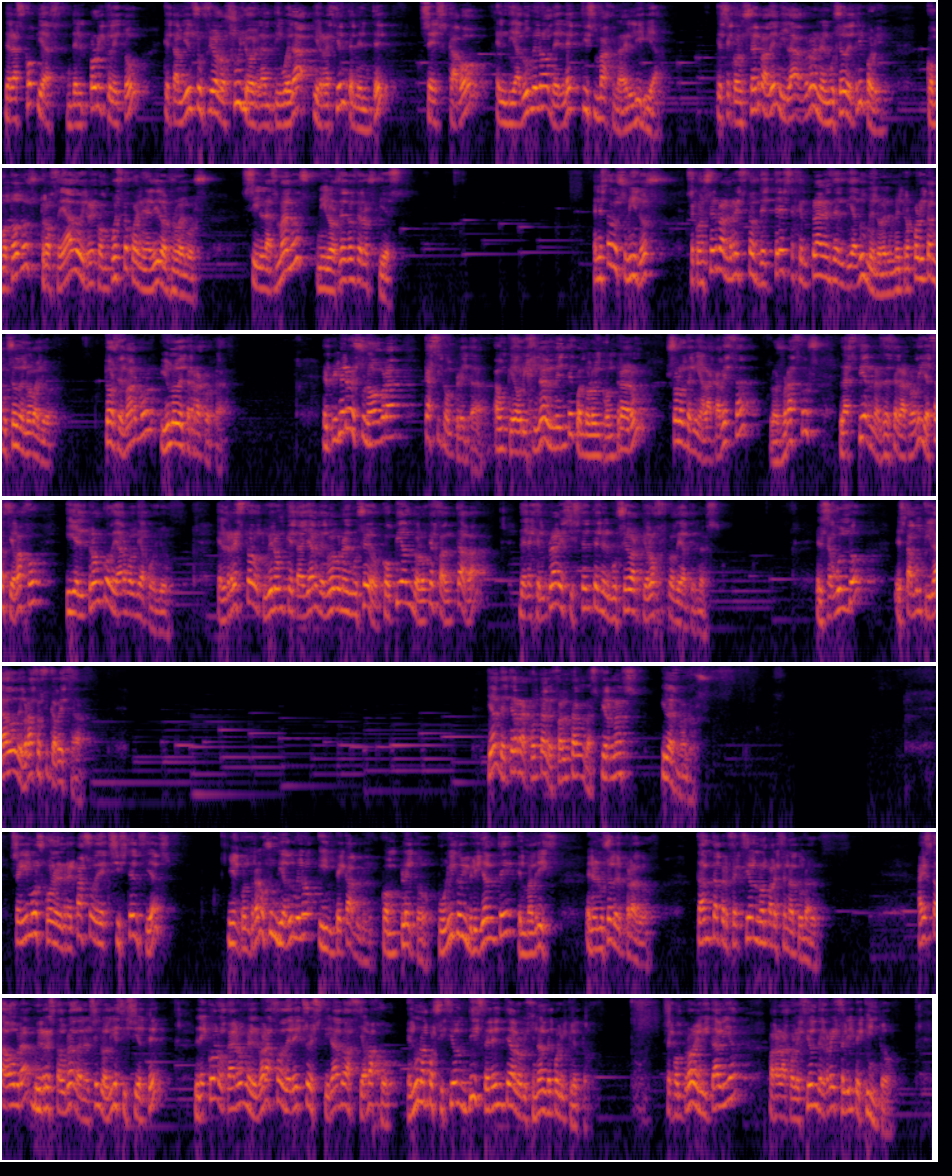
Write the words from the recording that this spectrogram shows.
De las copias del Policleto, que también sufrió lo suyo en la antigüedad y recientemente, se excavó el diadúmeno de Leptis Magna en Libia, que se conserva de milagro en el Museo de Trípoli, como todos, troceado y recompuesto con añadidos nuevos, sin las manos ni los dedos de los pies. En Estados Unidos se conservan restos de tres ejemplares del diadúmeno en el Metropolitan Museum de Nueva York, dos de mármol y uno de terracota. El primero es una obra casi completa, aunque originalmente cuando lo encontraron solo tenía la cabeza, los brazos, las piernas desde las rodillas hacia abajo y el tronco de árbol de apoyo. El resto lo tuvieron que tallar de nuevo en el museo, copiando lo que faltaba del ejemplar existente en el Museo Arqueológico de Atenas. El segundo está mutilado de brazos y cabeza. Y al de terracota le faltan las piernas y las manos. Seguimos con el repaso de existencias y encontramos un diadúmeno impecable, completo, pulido y brillante en Madrid, en el Museo del Prado. Tanta perfección no parece natural. A esta obra, muy restaurada en el siglo XVII, le colocaron el brazo derecho estirado hacia abajo, en una posición diferente al original de Policleto. Se compró en Italia para la colección del rey Felipe V,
